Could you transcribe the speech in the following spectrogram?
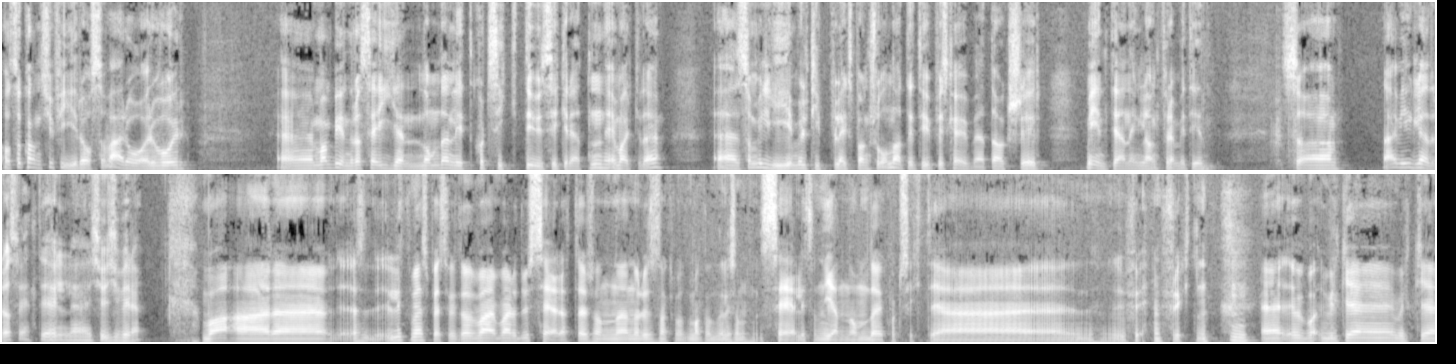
og så kan 24 også være året hvor eh, man begynner å se gjennom den litt kortsiktige usikkerheten i markedet, som vil gi multiple ekspansjon til typisk høybete-aksjer med inntjening langt frem i tid. Så nei, vi gleder oss vi, til 2024. Eh, hva er eh, Litt mer spesifikt, hva er, hva er det du ser etter sånn, eh, når du snakker om at man kan liksom se litt sånn gjennom det kortsiktige frykten? Mm. Hvilke, hvilke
